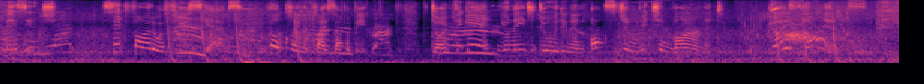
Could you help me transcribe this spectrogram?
A message. Set fire to a few scavs. Help clean the place up a bit. Don't forget, you'll need to do it in an oxygen-rich environment. Go science!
